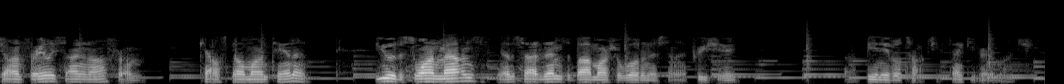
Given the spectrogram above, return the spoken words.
John Fraley signing off from Kalispell, Montana view of the Swan Mountains. The other side of them is the Bob Marshall Wilderness, and I appreciate uh, being able to talk to you. Thank you very much.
